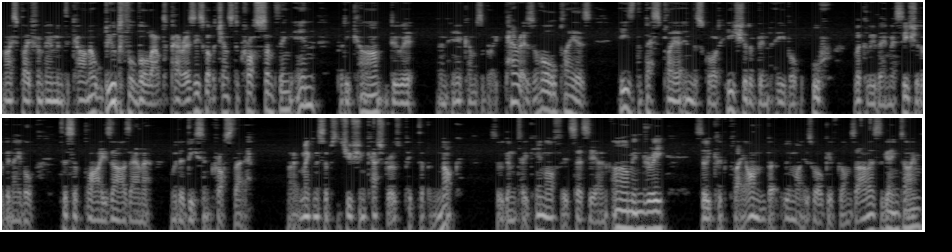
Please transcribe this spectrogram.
Nice play from him into Cano. Beautiful ball out to Perez. He's got the chance to cross something in, but he can't do it. And here comes the break. Perez, of all players, He's the best player in the squad. He should have been able, oof, luckily they miss, he should have been able to supply Zarzana with a decent cross there. Right, making a substitution, Castro's picked up a knock, so we're going to take him off. It says he here an arm injury, so he could play on, but we might as well give Gonzalez the game time.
